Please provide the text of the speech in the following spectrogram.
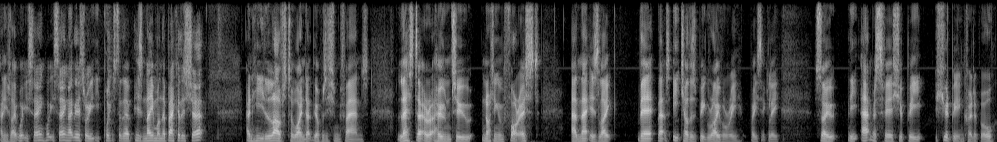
and he's like, What are you saying? What are you saying? Like this? Or he points to the, his name on the back of the shirt and he loves to wind up the opposition fans. Leicester are at home to Nottingham Forest, and that is like their that's each other's big rivalry, basically. So the atmosphere should be should be incredible.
